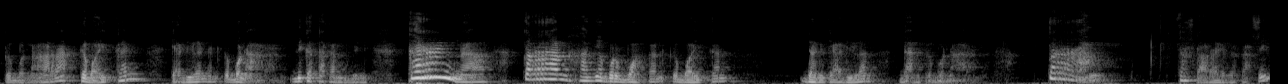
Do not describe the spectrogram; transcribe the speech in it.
kebenaran, kebaikan, keadilan dan kebenaran. Dikatakan begini, karena terang hanya berbuahkan kebaikan dan keadilan dan kebenaran. Terang, saudara yang kekasih,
